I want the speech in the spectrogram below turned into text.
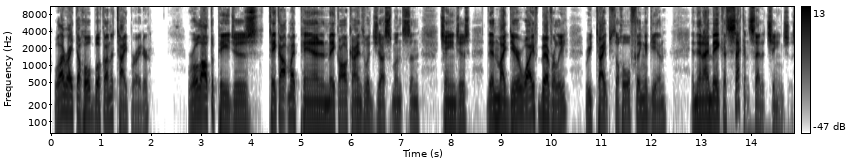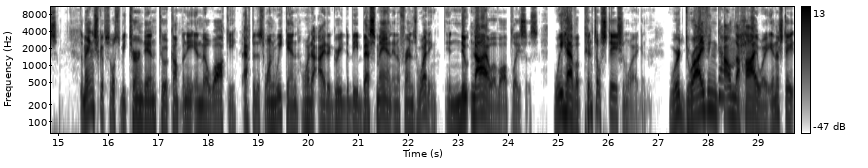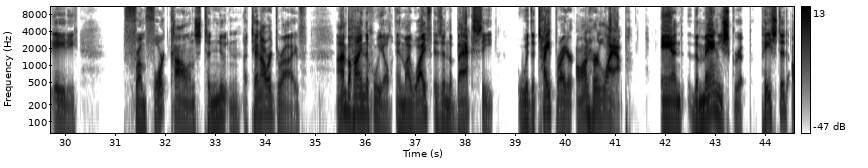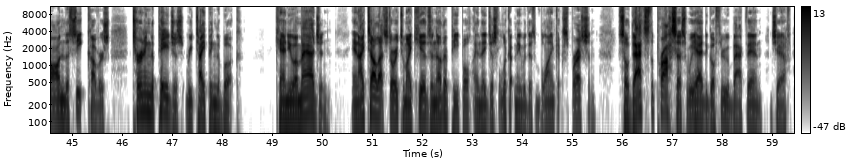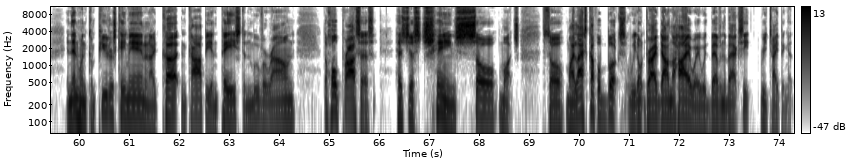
Well, I write the whole book on a typewriter, roll out the pages, take out my pen, and make all kinds of adjustments and changes. Then my dear wife, Beverly, retypes the whole thing again. And then I make a second set of changes. The manuscript's supposed to be turned in to a company in Milwaukee after this one weekend when I'd agreed to be best man in a friend's wedding in Newton, Iowa, of all places. We have a Pinto station wagon. We're driving down the highway, Interstate 80, from Fort Collins to Newton, a 10 hour drive. I'm behind the wheel, and my wife is in the back seat with the typewriter on her lap and the manuscript pasted on the seat covers, turning the pages, retyping the book. Can you imagine? And I tell that story to my kids and other people, and they just look at me with this blank expression. So that's the process we had to go through back then, Jeff. And then when computers came in and I'd cut and copy and paste and move around, the whole process has just changed so much. So my last couple books, we don't drive down the highway with Bev in the back seat retyping it.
